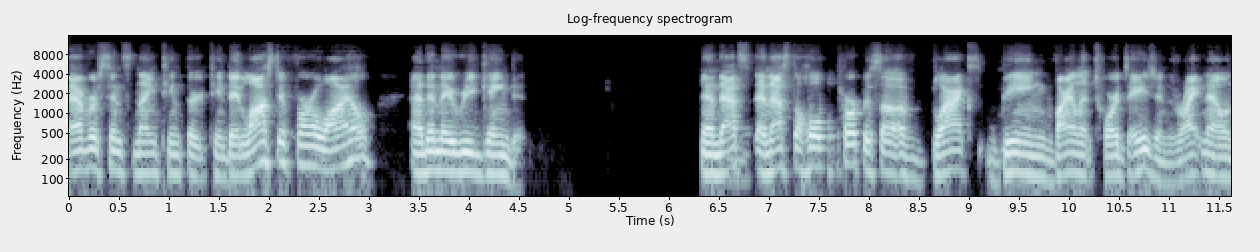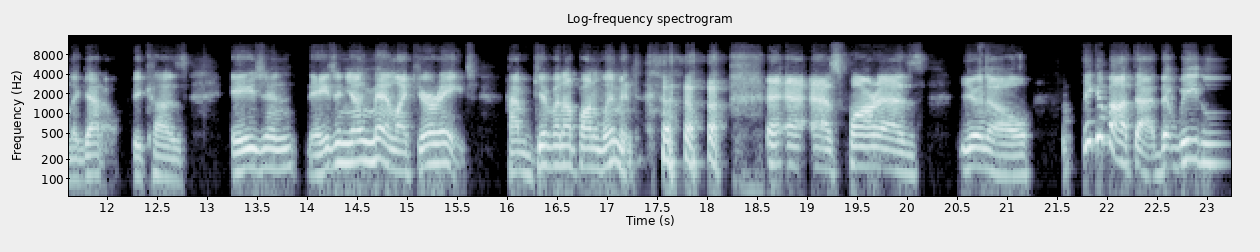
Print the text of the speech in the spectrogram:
ever since 1913. They lost it for a while and then they regained it. And that's mm. and that's the whole purpose of blacks being violent towards Asians right now in the ghetto because Asian Asian young men like your age have given up on women as far as you know think about that that we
